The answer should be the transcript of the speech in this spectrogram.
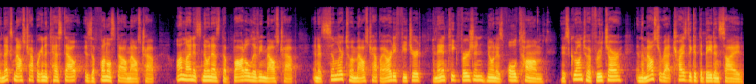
The next mousetrap we're going to test out is a funnel style mousetrap. Online it's known as the bottle living mousetrap, and it's similar to a mousetrap I already featured, an antique version known as Old Tom. They screw onto a fruit jar, and the mouse or rat tries to get the bait inside.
